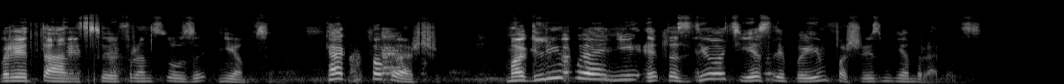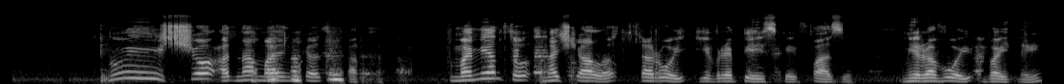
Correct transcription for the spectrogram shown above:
британцы, французы немцам. Как по-вашему, могли бы они это сделать, если бы им фашизм не нравился? Ну и еще одна маленькая справка. К моменту начала второй европейской фазы мировой войны,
